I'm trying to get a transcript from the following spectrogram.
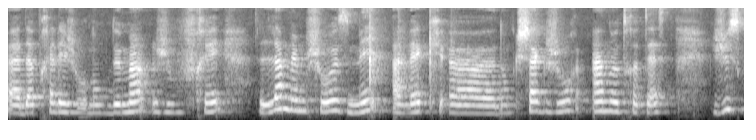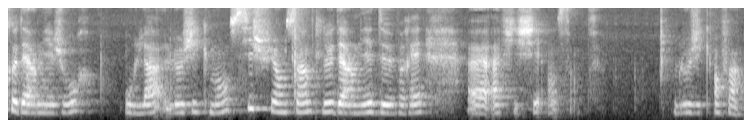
euh, d'après les jours. Donc demain, je vous ferai la même chose, mais avec euh, donc chaque jour un autre test jusqu'au dernier jour où là, logiquement, si je suis enceinte, le dernier devrait afficher enceinte. Logique, enfin,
